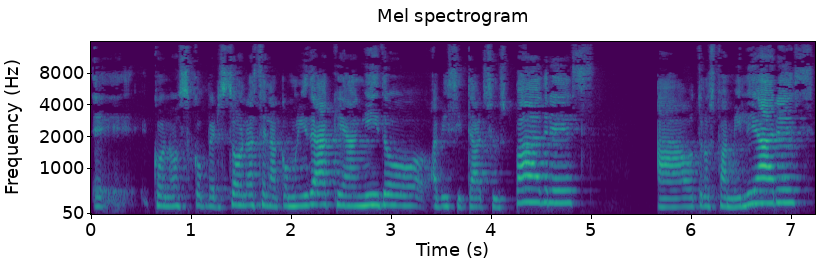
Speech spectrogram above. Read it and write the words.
eh, conozco personas en la comunidad que han ido a visitar sus padres, a otros familiares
